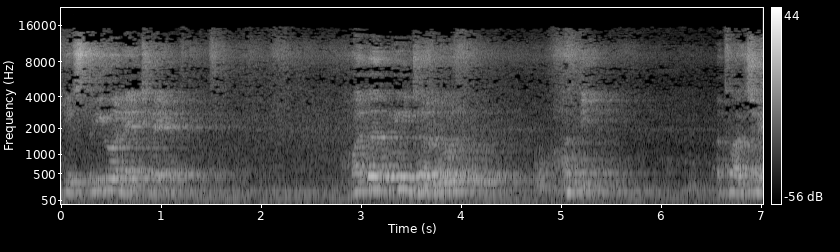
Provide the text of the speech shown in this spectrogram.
કે સ્ત્રીઓને છે મદદની જરૂર હતી અથવા છે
